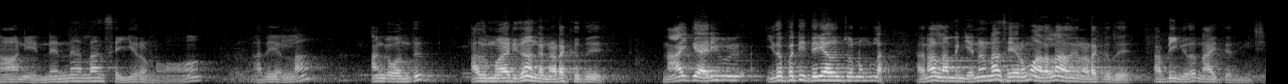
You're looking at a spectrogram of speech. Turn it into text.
நான் என்னென்னலாம் செய்கிறேனோ அதையெல்லாம் அங்கே வந்து அது மாதிரி தான் அங்கே நடக்குது. நாய்க்கு அறிவு இதை பற்றி தெரியாதுன்னு சொன்னோம்ல அதனால் நம்ம இங்கே என்னென்ன செய்கிறோமோ அதெல்லாம் அது நடக்குது அப்படிங்கிறத நாய் தெரிஞ்சிச்சு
